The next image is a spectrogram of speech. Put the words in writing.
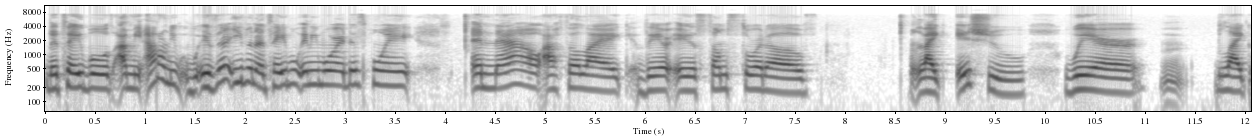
The tables, I mean, I don't even, is there even a table anymore at this point? And now I feel like there is some sort of like issue where mm, like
